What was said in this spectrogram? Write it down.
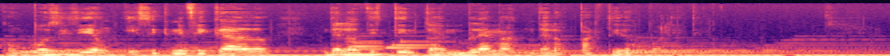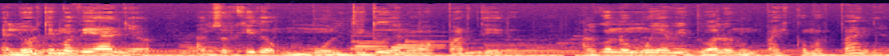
composición y significado de los distintos emblemas de los partidos políticos. En los últimos 10 años han surgido multitud de nuevos partidos, algo no muy habitual en un país como España,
